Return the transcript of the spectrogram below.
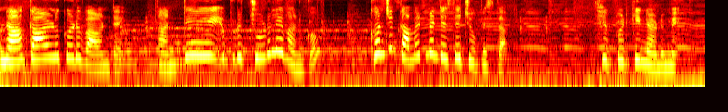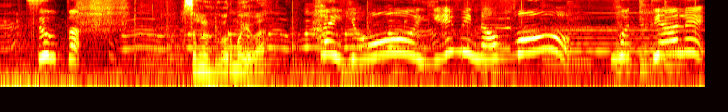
నా కాళ్ళు కూడా బాగుంటాయి. అంటే ఇప్పుడు చూడలేవనుకో? కొంచెం కమిట్మెంట్ ఇస్తే చూపిస్తా. ఇప్పటికీ నడుమే. సూపర్. అసలు నోర్మోయవా అయ్యో ఏమి నవ్వో? ముత్యాలే.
